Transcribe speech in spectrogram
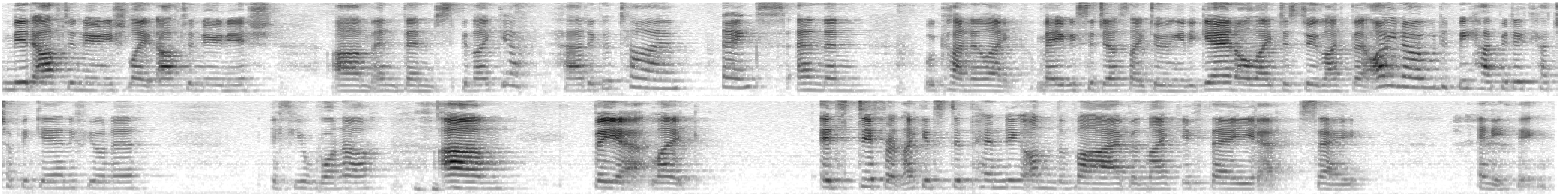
mid afternoonish, late afternoonish, um, and then just be like, yeah, had a good time, thanks, and then would kind of like maybe suggest like doing it again, or like just do like the oh you know I would be happy to catch up again if you wanna, if you wanna, um, but yeah like. It's different, like it's depending on the vibe and like if they yeah say anything.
